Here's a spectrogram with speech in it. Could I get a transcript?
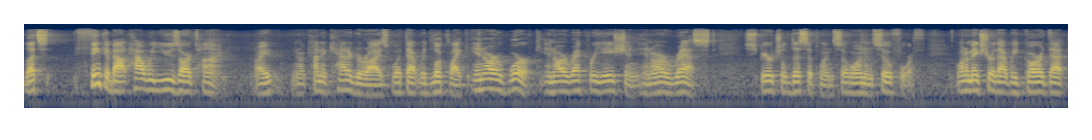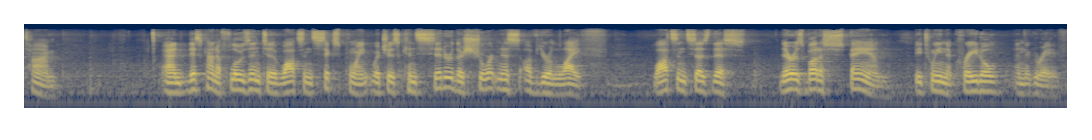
let's think about how we use our time right? You know, kind of categorize what that would look like in our work, in our recreation, in our rest, spiritual discipline, so on and so forth. Want to make sure that we guard that time. And this kind of flows into Watson's sixth point, which is consider the shortness of your life. Watson says this there is but a span between the cradle and the grave.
